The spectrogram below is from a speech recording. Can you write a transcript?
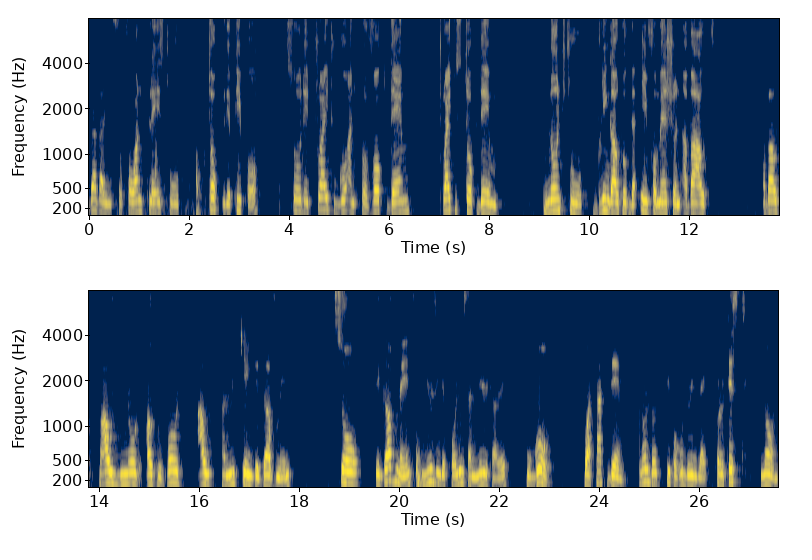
gathering so for one place to talk with the people. So they try to go and provoke them, try to stop them not to bring out of the information about about how you know how to vote, how can we change the government. So the government using the police and military to go to attack them, not those people who doing like protest. No,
